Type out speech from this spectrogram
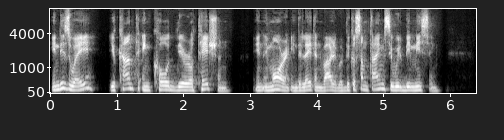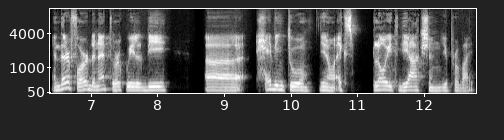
In this way, you can't encode the rotation anymore in the latent variable because sometimes it will be missing, and therefore the network will be uh, having to you know exploit the action you provide.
